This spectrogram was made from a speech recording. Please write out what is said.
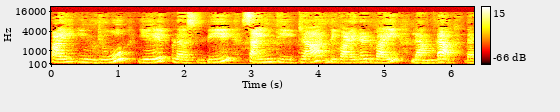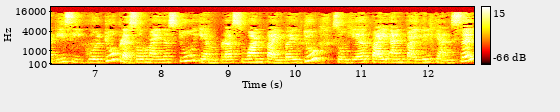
Pi into a plus b sin theta divided by lambda that is equal to plus or minus 2 m plus 1 pi by 2. So here pi and pi will cancel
